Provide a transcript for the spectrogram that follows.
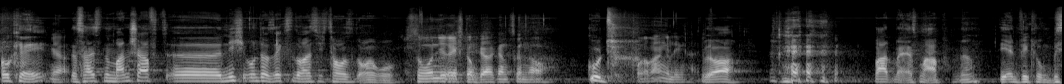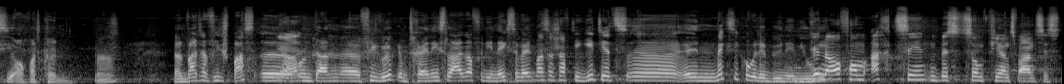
Okay, Ja. das heißt eine Mannschaft äh, nicht unter 36.000 Euro. So in die Richtung, ja, ganz genau. Gut, Teure Angelegenheit. ja. Warten wir erstmal ab, ne? die Entwicklung, bis sie auch was können. Ne? Dann weiter viel Spaß äh, Ja. und dann äh, viel Glück im Trainingslager für die nächste Weltmeisterschaft. Die geht jetzt äh, in Mexiko mit der Bühne im Juni. Genau, vom 18. bis zum 24.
